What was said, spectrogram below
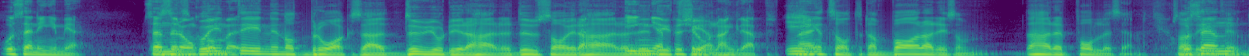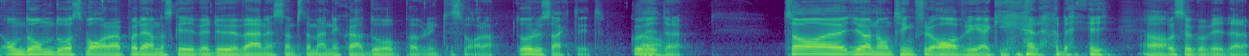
Och sen inget mer. Sen Precis, gå kommer... inte in i något bråk så här, du gjorde ju det här, eller du sa ju det här. eller Inga ditt fel." personangrepp. Inget Nej. sånt, utan bara liksom, det här är policyn. Så Och sen om de då svarar på den och skriver du är världens sämsta människa, då behöver du inte svara. Då har du sagt ditt. Gå Ja. vidare. Ta, gör någonting för att avreagera dig Ja. och så gå vidare.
